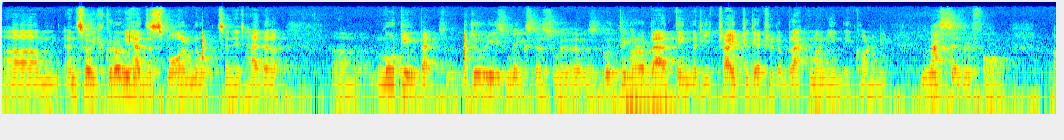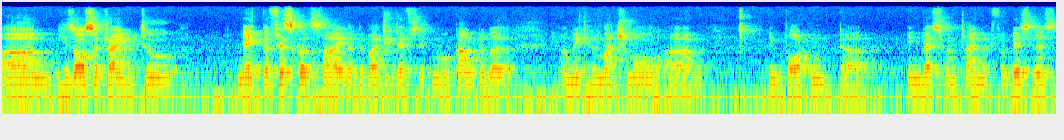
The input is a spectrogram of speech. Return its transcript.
Um, and so you could only have the small notes, and it had a, um, moot impact. Juries mixed as to whether it was a good thing or a bad thing, but he tried to get rid of black money in the economy. Massive reform. Um, he's also trying to make the fiscal side of the budget deficit more accountable, uh, make it a much more um, important uh, investment climate for business.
